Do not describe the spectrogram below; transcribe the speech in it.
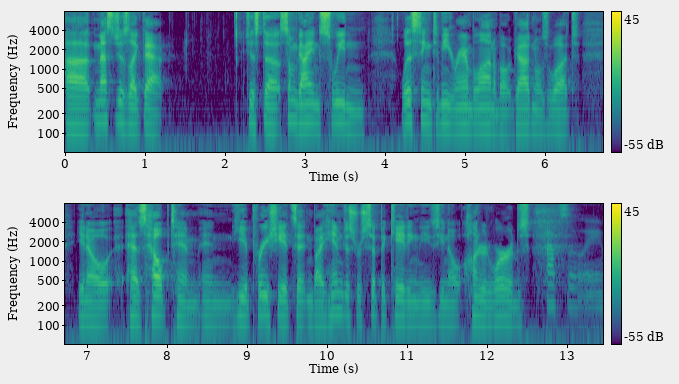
uh, messages like that, just uh, some guy in Sweden listening to me ramble on about God knows what, you know, has helped him and he appreciates it. And by him just reciprocating these, you know, hundred words, absolutely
